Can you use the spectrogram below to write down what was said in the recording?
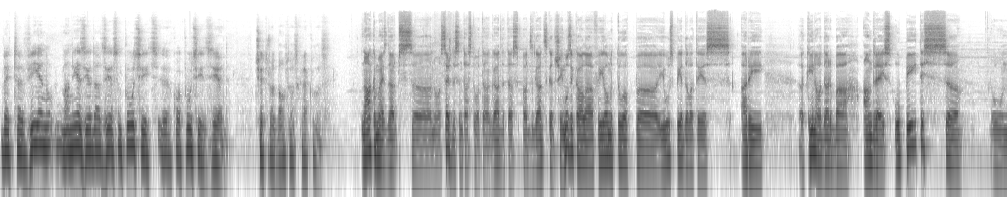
bet uh, vienu man iedziedāt dziesmu pūcīts, uh, ko pūcīts dzied četros baltos kraklos. Nākamais darbs uh, no 68. gada, tas pats gads, kad šī muzikālā filma top. uh, Jūs piedalāties arī kinodarbā Andrejs Upītis. Un,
